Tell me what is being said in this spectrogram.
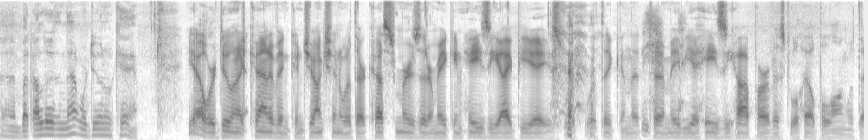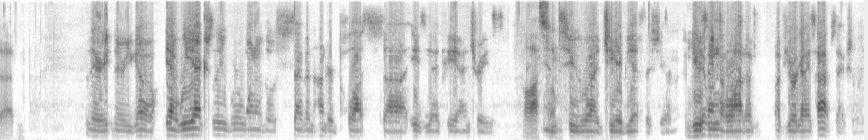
Uh, but other than that, we're doing okay. Yeah, we're doing it kind of in conjunction with our customers that are making hazy IPAs. We're, we're thinking that uh, maybe a hazy hop harvest will help along with that. There, there you go. Yeah, we actually were one of those 700 plus uh, hazy IPA entries awesome. into uh, GABF this year, using a lot of, of your guys' hops actually.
